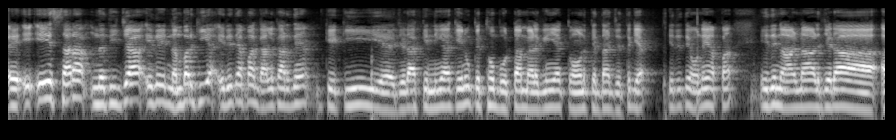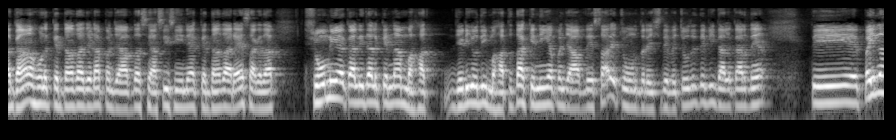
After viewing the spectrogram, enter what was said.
ਇਹ ਇਹ ਸਾਰਾ ਨਤੀਜਾ ਇਹਦੇ ਨੰਬਰ ਕੀ ਆ? ਇਹਦੇ ਤੇ ਆਪਾਂ ਗੱਲ ਕਰਦੇ ਹਾਂ ਕਿ ਕੀ ਜਿਹੜਾ ਕਿੰਨੀਆਂ ਕਿਹਨੂੰ ਕਿੱਥੋਂ ਵੋਟਾਂ ਮਿਲ ਗਈਆਂ, ਕੌਣ ਕਿੱਦਾਂ ਜਿੱਤ ਗਿਆ। ਇਹਦੇ ਤੇ ਆਉਨੇ ਆਪਾਂ। ਇਹਦੇ ਨਾਲ ਨਾਲ ਜਿਹੜਾ ਅਗਾਹ ਹੁਣ ਕਿੱਦਾਂ ਦਾ ਜਿਹੜਾ ਪੰਜਾਬ ਦਾ ਸਿਆਸੀ ਸੀਨ ਹੈ ਕਿੱਦਾਂ ਦਾ ਰਹਿ ਸਕਦਾ ਸ਼੍ਰੋਮਣੀ ਅਕਾਲੀ ਦਲ ਕਿੰਨਾ ਮਹੱਤ, ਜਿਹੜੀ ਉਹਦੀ ਮਹੱਤਤਾ ਕਿੰਨੀ ਆ ਪੰਜਾਬ ਦੇ ਸਾਰੇ ਚੋਣ ਦ੍ਰਿਸ਼ ਦੇ ਵਿੱਚ, ਉਹਦੇ ਤੇ ਵੀ ਗੱਲ ਕਰਦੇ ਆ। ਤੇ ਪਹਿਲਾਂ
